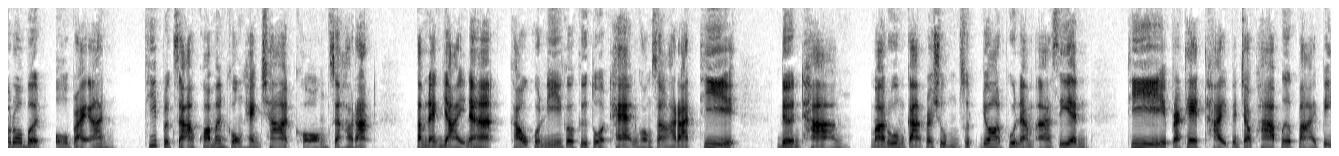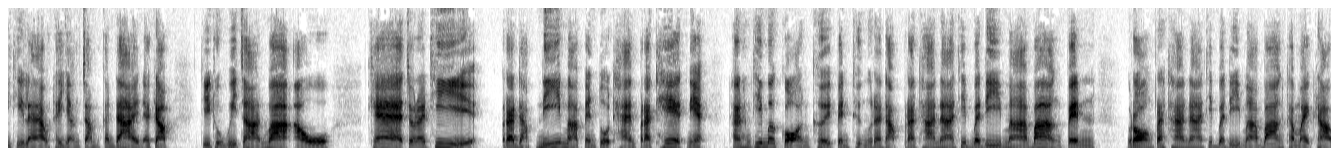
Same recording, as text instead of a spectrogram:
โรเบิร์ตโอไบรอันที่ปรึกษาความมั่นคงแห่งชาติของสหรัฐตำแหน่งใหญ่นะฮะเขาคนนี้ก็คือตัวแทนของสหรัฐที่เดินทางมาร่วมการประชุมสุดยอดผู้นำอาเซียน ที่ประเทศไทยเป็นเจ้าภาพเมื่อปลายปีที่แล้วถ้ายังจำกันได้นะครับ ที่ถูกวิจารณ์ว่าเอาแค่เจ้าหน้าที่ระดับนี้มาเป็นตัวแทนประเทศเนี่ยทั้งที่เมื่อก่อนเคยเป็นถึงระดับประธานาธิบดีมาบ้าง เป็นรองประธานาธิบดีมาบ้างทำไมคราว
